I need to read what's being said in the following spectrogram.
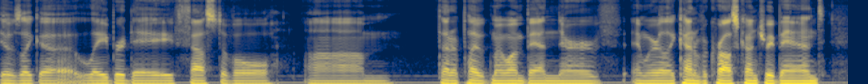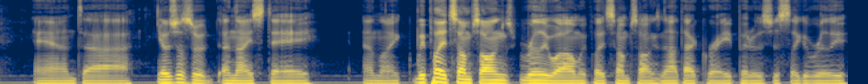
it was like a Labor Day festival um, that I played with my one band Nerve, and we were like kind of a cross country band, and uh, it was just a, a nice day. And like we played some songs really well, and we played some songs not that great, but it was just like a really.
